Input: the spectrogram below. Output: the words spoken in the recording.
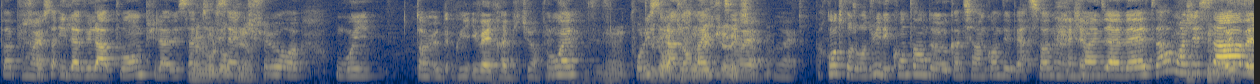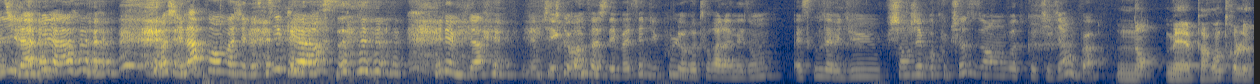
pas plus Ouais. que ça. Il avait la pompe, il avait sa Même petite hein, ceinture. euh, Oui. Tant il va être habitué en fait. Ouais. Mm. Pour lui, c'est la normalité. Ouais, ouais. Par contre, aujourd'hui, il est content de quand il rencontre des personnes qui ont un diabète. Ah, moi j'ai ça, Moi ben, tu l'as vu, hein Moi j'ai la pompe, moi j'ai le stickers. il aime bien. Il aime Et comment en ça s'est passé du coup le retour à la maison? Est-ce que vous avez dû changer beaucoup de choses dans votre quotidien ou pas? Non, mais par contre, le,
